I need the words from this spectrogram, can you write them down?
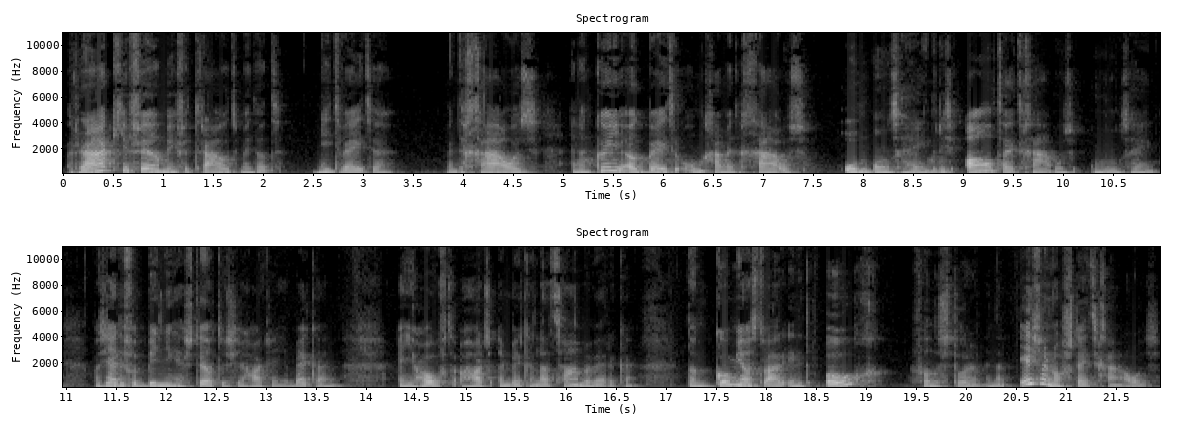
raak je veel meer vertrouwd met dat niet weten, met de chaos. En dan kun je ook beter omgaan met de chaos om ons heen. Er is altijd chaos om ons heen. Maar als jij de verbinding herstelt tussen je hart en je bekken, en je hoofd, hart en bekken laat samenwerken, dan kom je als het ware in het oog van de storm. En dan is er nog steeds chaos.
